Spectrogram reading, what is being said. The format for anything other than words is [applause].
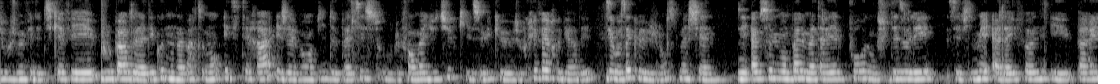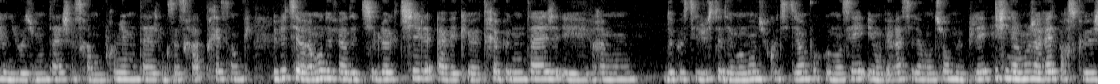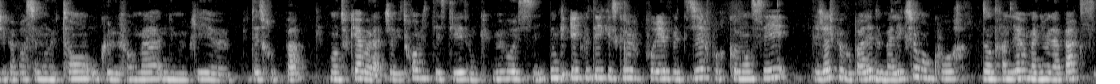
où je me fais des petits cafés, je vous parle de la déco de mon appartement, etc. Et j'avais envie de passer sous le format YouTube qui est celui que je préfère regarder. C'est pour ça que je lance ma chaîne. Je n'ai absolument pas le matériel pour, donc je suis désolée. C'est filmé à l'iPhone et pareil au niveau du montage, ça sera mon premier montage, donc ça sera très simple. Le but c'est vraiment de faire des petits vlogs chill avec euh, très peu de montage et vraiment de poster juste des moments du quotidien pour commencer et on verra si l'aventure me plaît. Si finalement j'arrête parce que j'ai pas forcément le temps ou que le format ne me plaît euh, peut-être pas. Mais en tout cas voilà, j'avais trop envie de tester donc me voici. Donc écoutez, qu'est-ce que je pourrais vous dire pour commencer? Déjà je peux vous parler de ma lecture en cours. Je suis en train de lire Manuela Parks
